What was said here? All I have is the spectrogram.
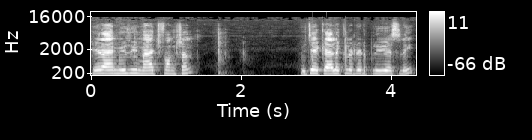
Here I am using match function which I calculated previously.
